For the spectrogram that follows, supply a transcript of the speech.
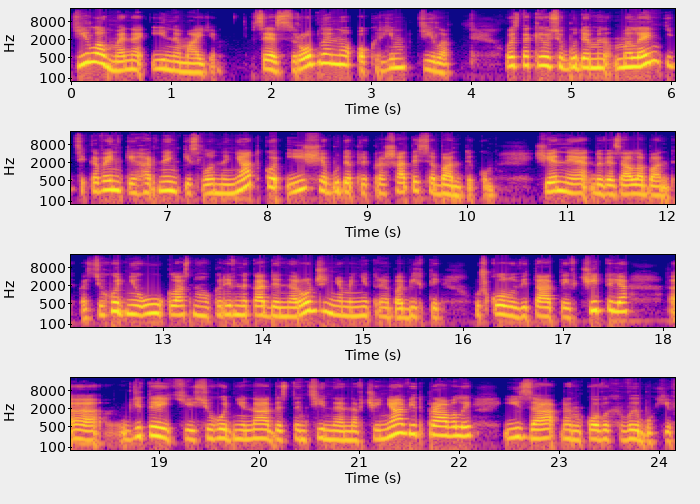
Тіла в мене і немає. Все зроблено, окрім тіла. Ось таке ось буде миленький, цікавенький, гарненький слоненятко і ще буде прикрашатися бантиком. Ще не дов'язала бантика. Сьогодні у класного керівника день народження, мені треба бігти у школу вітати вчителя. Е, дітей сьогодні на дистанційне навчання відправили і за ранкових вибухів.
